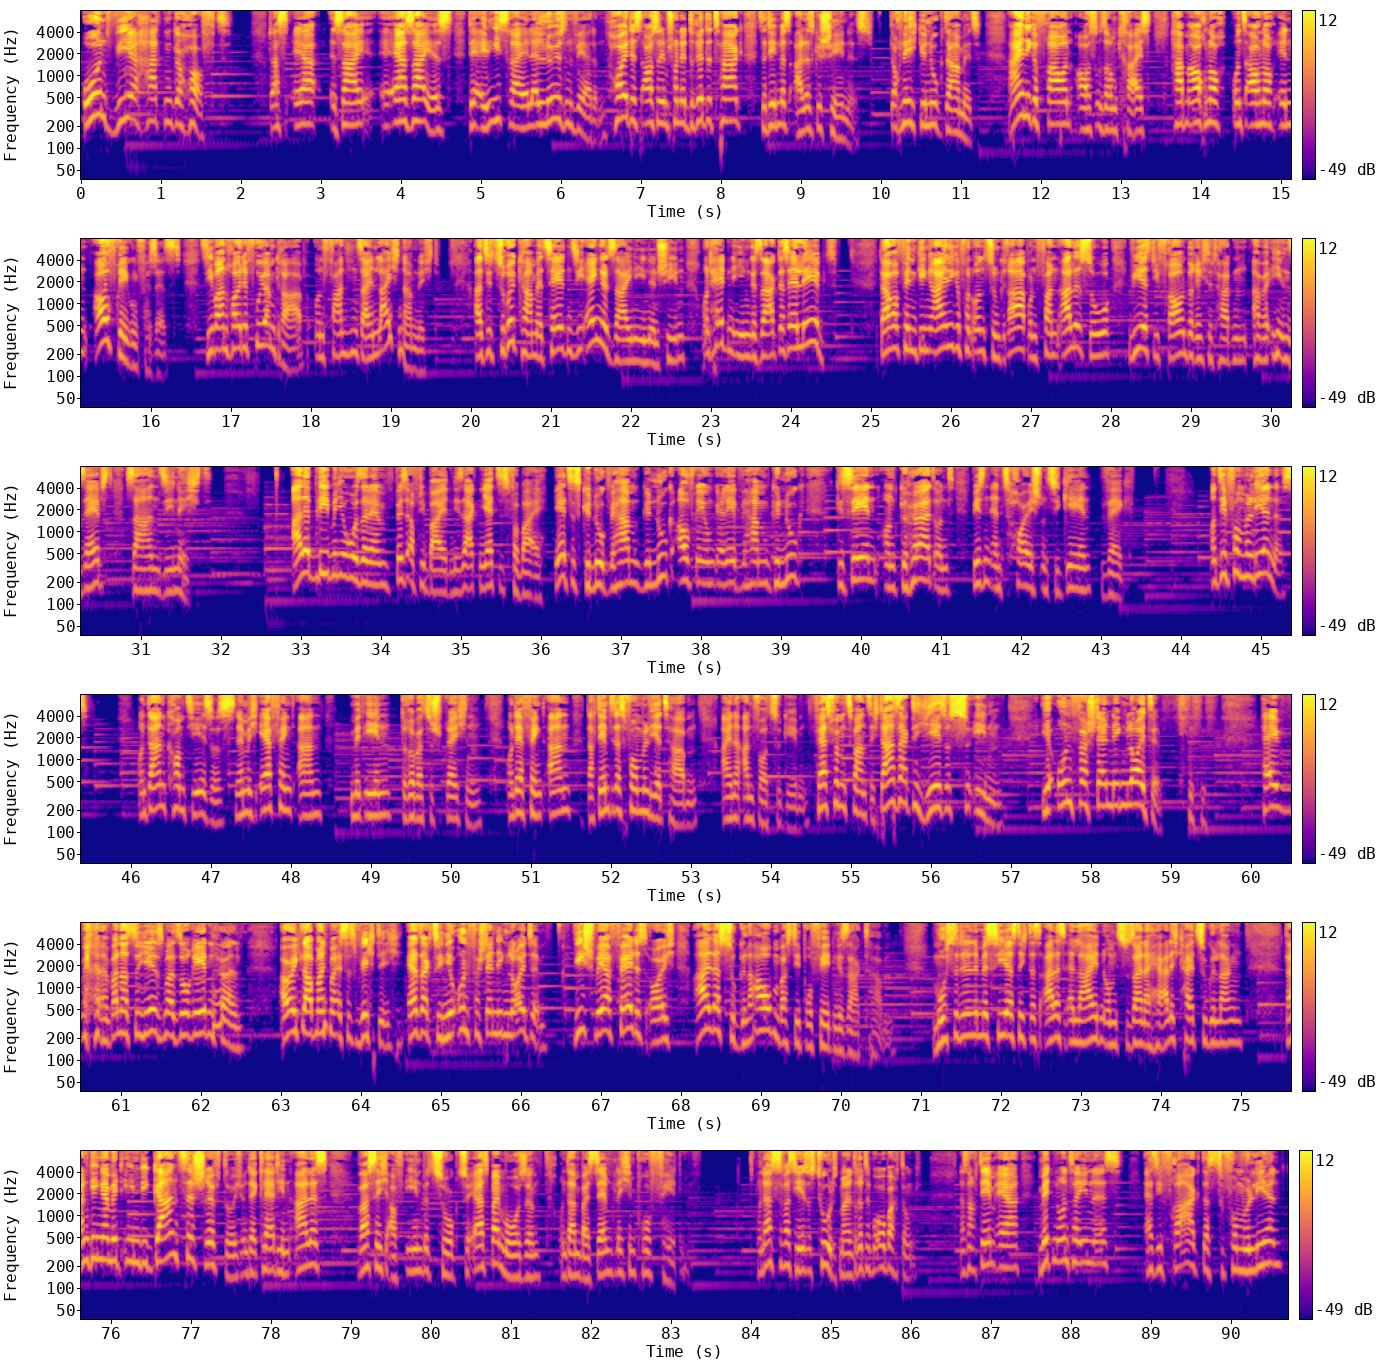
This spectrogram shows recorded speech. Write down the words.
Und wir hatten gehofft, dass er sei, er sei es, der Israel erlösen werde. Heute ist außerdem schon der dritte Tag, seitdem das alles geschehen ist. Doch nicht genug damit. Einige Frauen aus unserem Kreis haben auch noch, uns auch noch in Aufregung versetzt. Sie waren heute früh am Grab und fanden seinen Leichnam nicht. Als sie zurückkamen, erzählten sie, Engel seien ihnen entschieden und hätten ihnen gesagt, dass er lebt. Daraufhin gingen einige von uns zum Grab und fanden alles so, wie es die Frauen berichtet hatten, aber ihn selbst sahen sie nicht. Alle blieben in Jerusalem, bis auf die beiden. Die sagten, jetzt ist vorbei. Jetzt ist genug. Wir haben genug Aufregung erlebt. Wir haben genug gesehen und gehört und wir sind enttäuscht und sie gehen weg. Und sie formulieren es. Und dann kommt Jesus, nämlich er fängt an, mit ihnen darüber zu sprechen. Und er fängt an, nachdem sie das formuliert haben, eine Antwort zu geben. Vers 25, da sagte Jesus zu ihnen, ihr unverständigen Leute. hey, wann hast du jedes Mal so reden hören? Aber ich glaube, manchmal ist es wichtig. Er sagt zu ihnen, ihr unverständigen Leute, wie schwer fällt es euch, all das zu glauben, was die Propheten gesagt haben? Musste denn der Messias nicht das alles erleiden, um zu seiner Herrlichkeit zu gelangen? Dann ging er mit ihnen die ganze Schrift durch und erklärte ihnen alles, was sich auf ihn bezog. Zuerst bei Mose und dann bei sämtlichen Propheten. Und das ist, was Jesus tut. Meine dritte Beobachtung. Dass nachdem er mitten unter ihnen ist, er sie fragt, das zu formulieren,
